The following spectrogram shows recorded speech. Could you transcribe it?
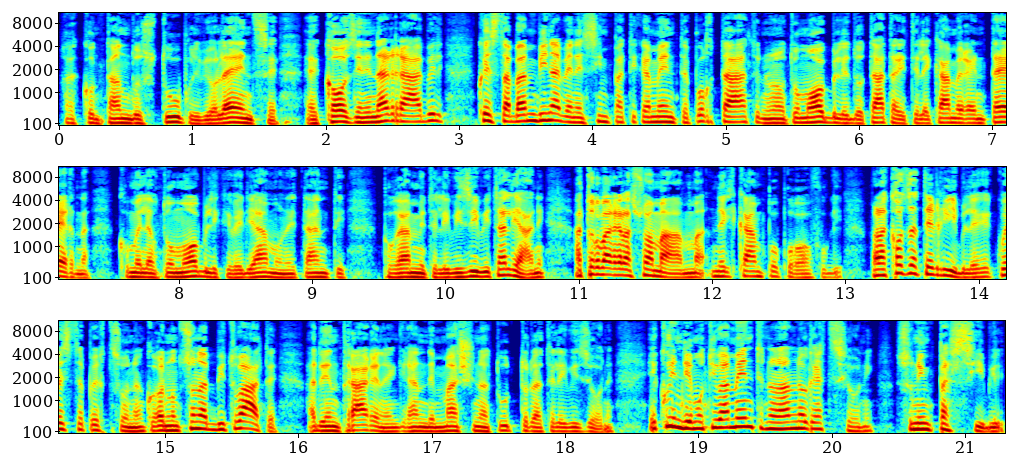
raccontando stupri, violenze, eh, cose inenarrabili, questa bambina viene simpaticamente portata in un'automobile dotata di telecamera interna, come le automobili che vediamo nei tanti programmi televisivi italiani, a trovare la sua mamma nel campo profughi. Ma la cosa terribile è che queste persone ancora non sono abituate abituate ad entrare nel grande macina tutto della televisione e quindi emotivamente non hanno reazioni, sono impassibili,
